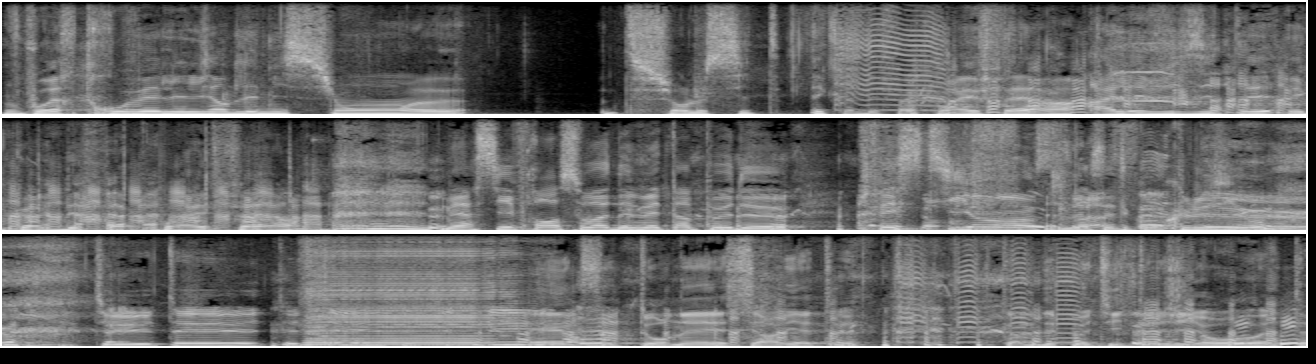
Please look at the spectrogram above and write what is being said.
Vous pourrez retrouver les liens de l'émission euh, sur le site écoledesfacs.fr. hein. Allez visiter écoledesfacs.fr. merci François de mettre un peu de festif dans cette conclusion. Et on fait tourner les serviettes comme des petites girouettes.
